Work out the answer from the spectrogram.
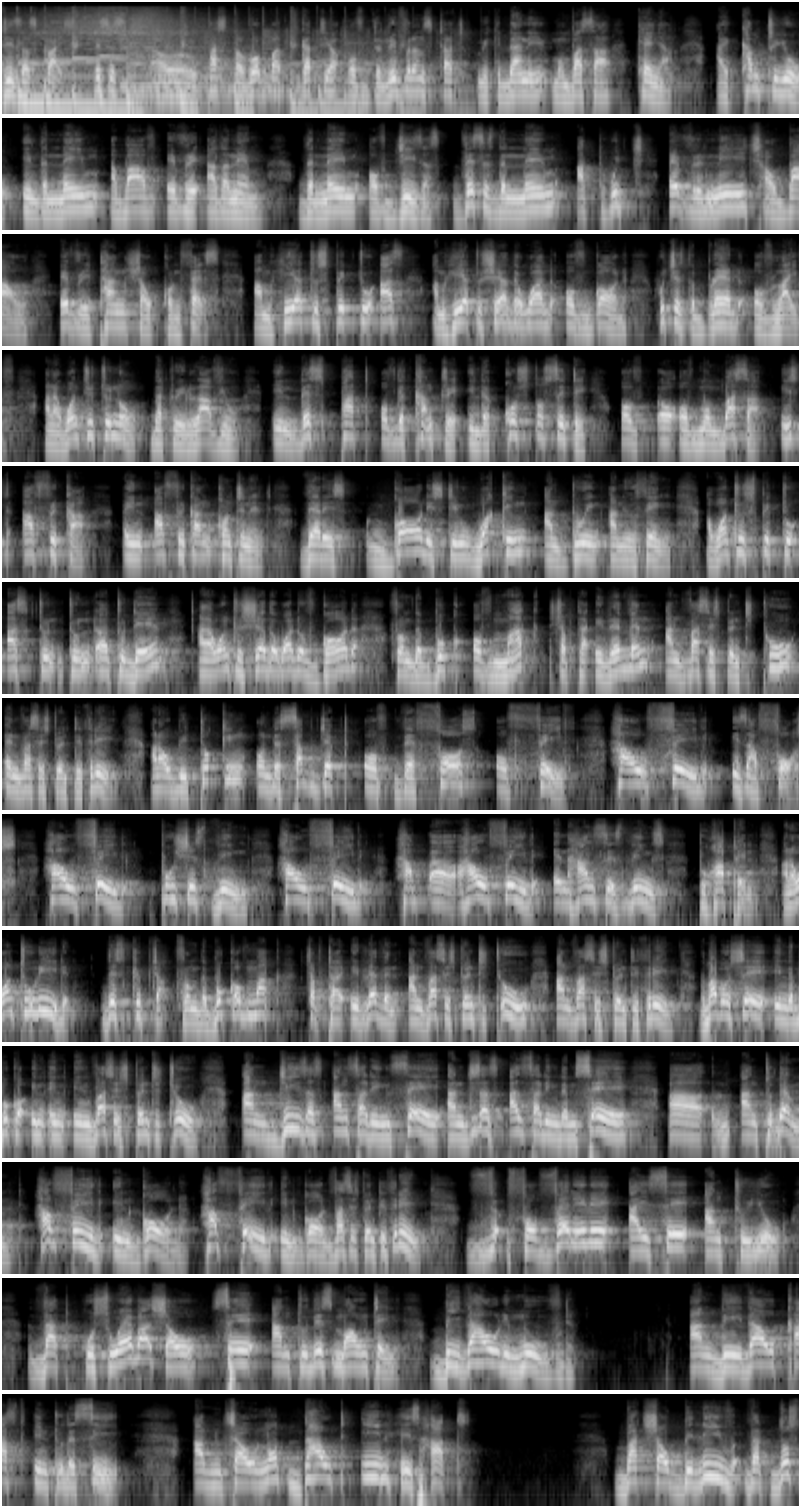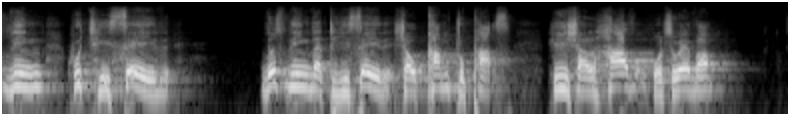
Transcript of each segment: Jesus Christ. This is uh, Pastor Robert Gatia of Deliverance Church, Mikindani, Mombasa, Kenya. I come to you in the name above every other name, the name of Jesus. This is the name at which every knee shall bow, every tongue shall confess. I'm here to speak to us. I'm here to share the word of God, which is the bread of life. And I want you to know that we love you in this part of the country, in the coastal city of, of Mombasa, East Africa, in African continent, there is God is still working and doing a new thing. I want to speak to us to, to, uh, today, and I want to share the word of God from the book of Mark, chapter 11, and verses 22 and verses 23. And I'll be talking on the subject of the force of faith. How faith is a force how faith pushes things, how faith uh, how faith enhances things to happen. And I want to read this scripture from the book of Mark chapter 11 and verses 22 and verses 23. The Bible say in the book of, in, in, in verses 22, and Jesus answering say, and Jesus answering them say, uh, unto them, have faith in God, have faith in God. Verses 23. For verily I say unto you, that whosoever shall say unto this mountain, Be thou removed, and be thou cast into the sea, and shall not doubt in his heart, but shall believe that those things which he saith, those things that he saith shall come to pass, he shall have whatsoever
